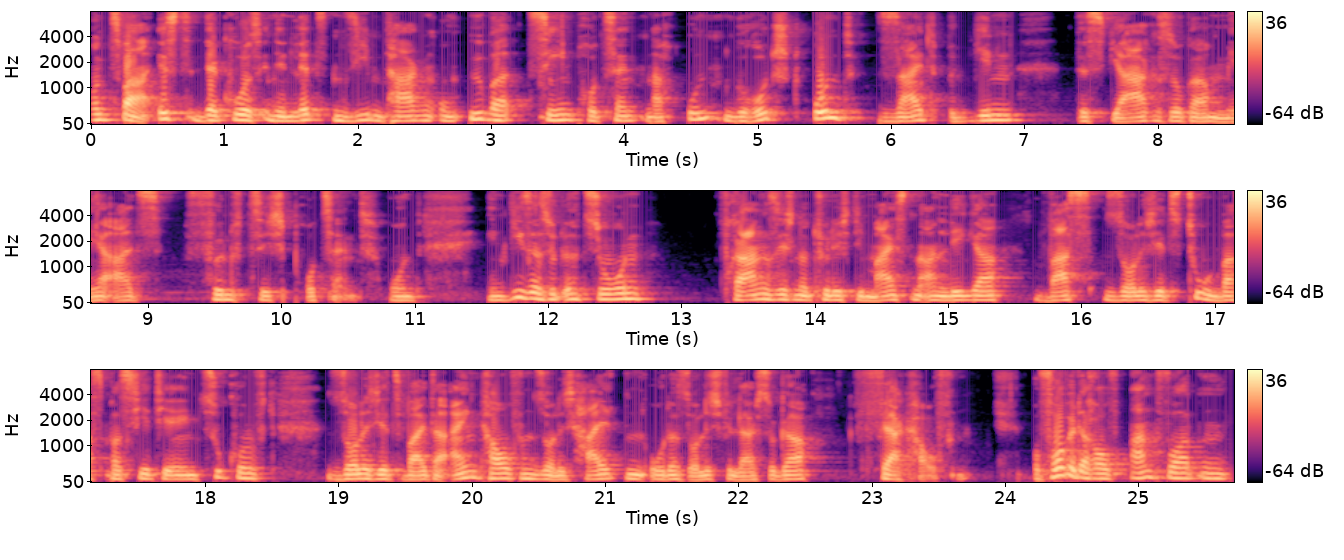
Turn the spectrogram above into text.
Und zwar ist der Kurs in den letzten sieben Tagen um über zehn Prozent nach unten gerutscht und seit Beginn des Jahres sogar mehr als 50 Prozent. Und in dieser Situation fragen sich natürlich die meisten Anleger, was soll ich jetzt tun? Was passiert hier in Zukunft? Soll ich jetzt weiter einkaufen? Soll ich halten oder soll ich vielleicht sogar verkaufen? Bevor wir darauf antworten,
